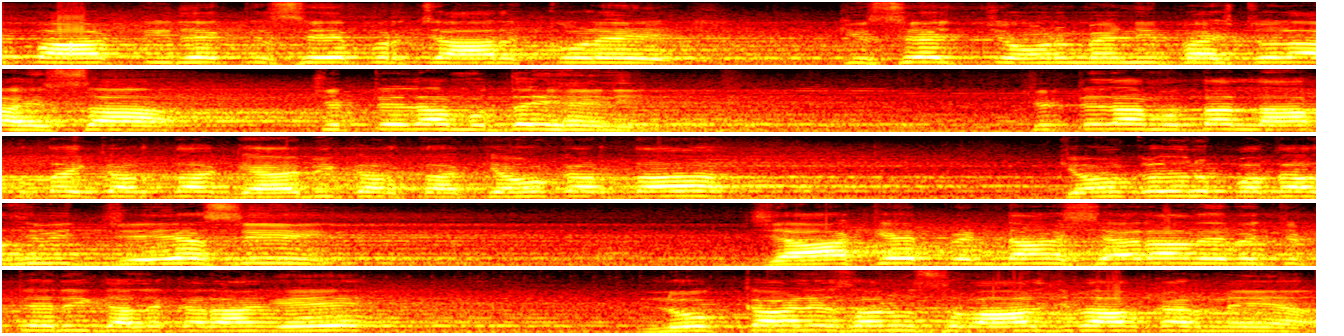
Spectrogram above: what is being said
ਪਾਰਟੀ ਦੇ, ਕਿਸੇ ਪ੍ਰਚਾਰਕ ਕੋਲੇ, ਕਿਸੇ ਚੋਣ ਮੈਨੀਫੈਸਟੋ ਦਾ ਹਿੱਸਾ, ਚਿੱਟੇ ਦਾ ਮੁੱਦਾ ਹੀ ਹੈ ਨਹੀਂ। ਚਿੱਟੇ ਦਾ ਮੁੱਦਾ ਲਾਪਤਾ ਹੀ ਕਰਤਾ, ਗਾਇਬ ਹੀ ਕਰਤਾ। ਕਿਉਂ ਕਰਤਾ? ਕਿਉਂਕਿ ਉਹਨਾਂ ਨੂੰ ਪਤਾ ਸੀ ਵੀ ਜੇ ਅਸੀਂ ਜਾ ਕੇ ਪਿੰਡਾਂ, ਸ਼ਹਿਰਾਂ ਦੇ ਵਿੱਚ ਚਿੱਟੇ ਦੀ ਗੱਲ ਕਰਾਂਗੇ, ਲੋਕਾਂ ਨੇ ਸਾਨੂੰ ਸਵਾਲ ਜਵਾਬ ਕਰਨੇ ਆ।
